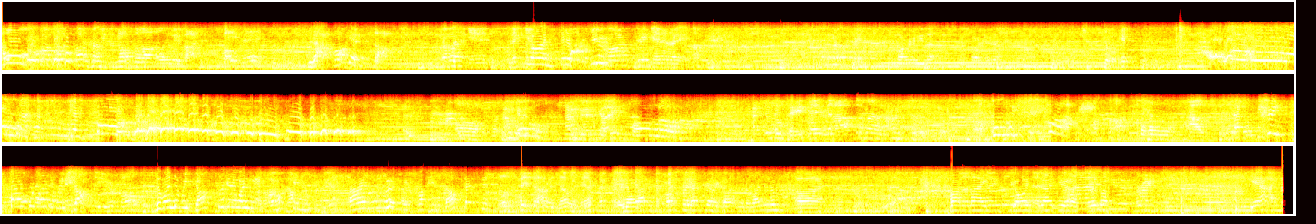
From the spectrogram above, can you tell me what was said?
Oh! He's not that all the way back. Fuck. That fucking sucks. Come on again. Come on, get it. Fuck you, man. Get it right. We're going to be this. We're going to be this. Okay. Oh. oh, I'm good. I'm good, guys. Oh. Take the aftermath. Holy fuck! Ouch. That that's the one that we fault. The one that we ducked. Look at the one we fucking. Alright, the one we fucking ducked. That's it. That was, that was it. No, that was the first one. That's when I got the one of them. Uh, But my God, did I do a? Yeah,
